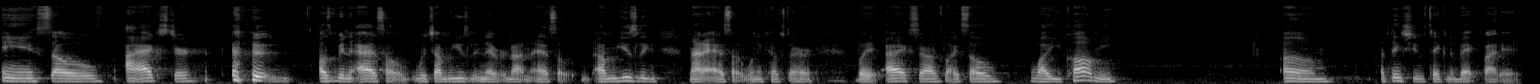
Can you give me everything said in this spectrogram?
and so I asked her. I was being an asshole, which I'm usually never not an asshole. I'm usually not an asshole when it comes to her. But I asked her, I was like, so why you call me? Um, I think she was taken aback by that.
